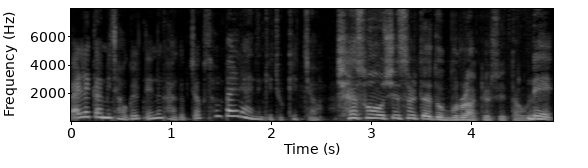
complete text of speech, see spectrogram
빨랫감이 적을 때는 가급적 손빨래 하는 게 좋겠죠. 채소 씻을 때도 물을 아낄 수 있다고요? 네.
